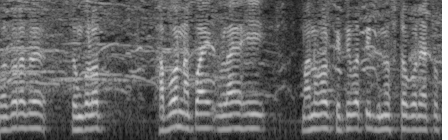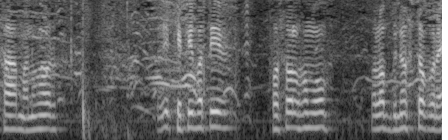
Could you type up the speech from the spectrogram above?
গজৰাজে জংঘলত খাব নাপায় ওলাই আহি মানুহৰ খেতি বাতি বিনষ্ট কৰে তথা মানুহৰ এই খেতি বাতিৰ ফচলসমূহ অলপ বিনষ্ট কৰে।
